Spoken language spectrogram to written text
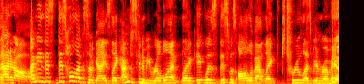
yeah. Not at all. I mean this this whole episode, guys. Like, I'm just gonna be real blunt. Like, it was this was all about like true lesbian romance. Yeah.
